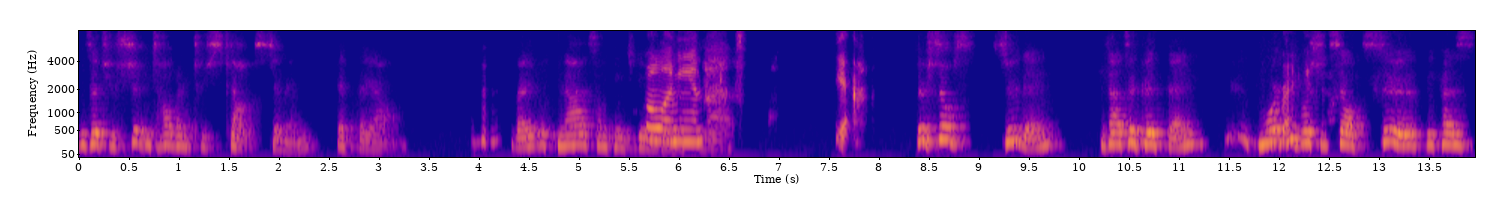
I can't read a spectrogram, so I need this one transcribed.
is that you shouldn't tell them to stop stimming if they are. Mm-hmm. Right? It's not something to be. Well, I mean, yeah. they're self-soothing. That's a good thing. More Right. people should self-soothe because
